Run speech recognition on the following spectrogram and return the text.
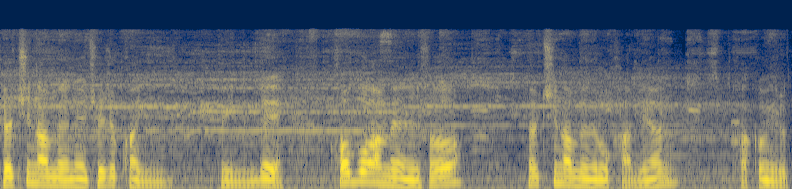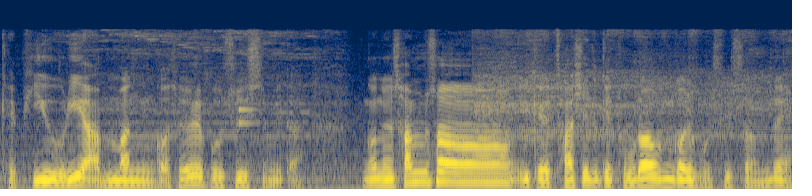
펼친 화면에 최적화 되어 있는데 커버 화면에서 펼친 화면으로 가면 가끔 이렇게 비율이 안 맞는 것을 볼 수 있습니다. 이거는 삼성 이게 다시 이렇게 돌아온 걸 볼 수 있었는데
